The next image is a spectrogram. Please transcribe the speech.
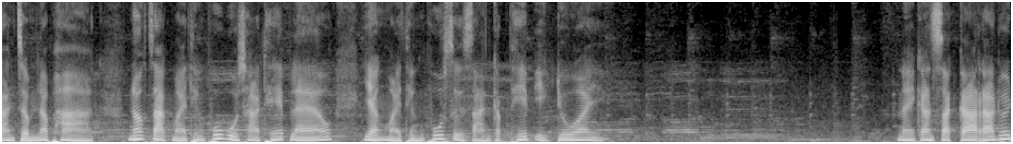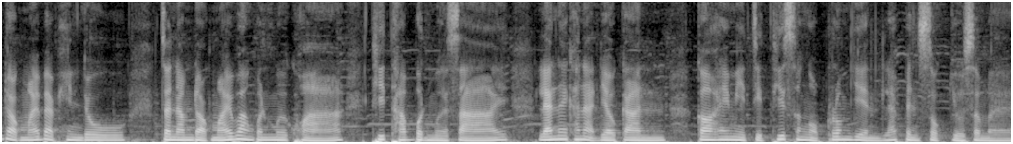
การเจิมหน้าผาก นอกจากหมายถึงผู้บูชาเทพแล้ว ยังหมายถึงผู้สื่อสารกับเทพอีกด้วย ในการสักการะด้วยดอกไม้แบบฮินดู จะนำดอกไม้วางบนมือขวา ที่ทับบนมือซ้าย และในขณะเดียวกัน ก็ให้มีจิตที่สงบร่มเย็นและเป็นสุขอยู่เสมอ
